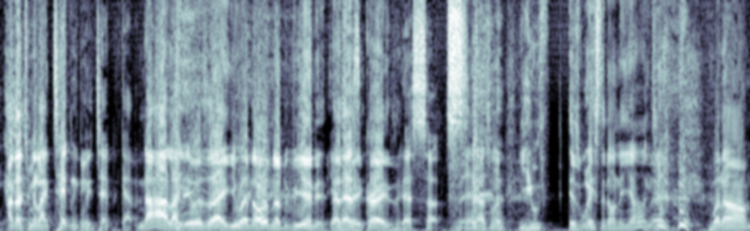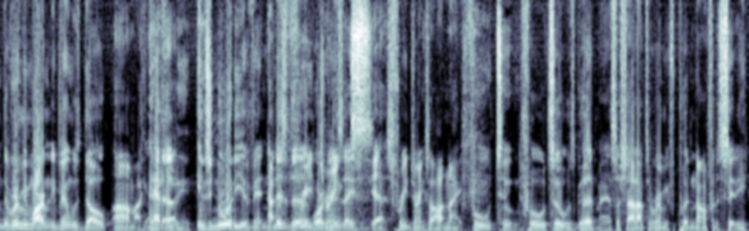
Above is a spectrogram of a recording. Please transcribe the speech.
I thought you meant like technically technicality. nah, like it was like you wasn't old enough to be in it. Yeah, that's, pretty crazy. That sucks. Yeah, that's when youth is wasted on the young. But um, the Remy Martin event was dope. Um, I had a Definitely. ingenuity event. Now this is the Free organization. drinks. Yes, free drinks all night. Food too. Food too was good, man. So shout out to Remy for putting on for the city.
